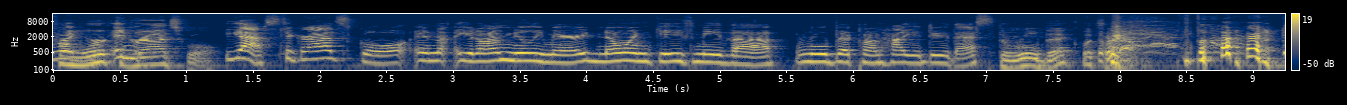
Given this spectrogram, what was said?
from work to grad school. yes, to grad school, and you know I'm newly married. No one gave me the rule book on how you do this. The rule book? What's that? but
